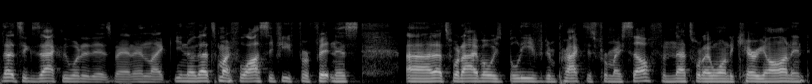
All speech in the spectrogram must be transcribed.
That's exactly what it is, man. And like, you know, that's my philosophy for fitness. Uh, that's what I've always believed and practiced for myself, and that's what I want to carry on. And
